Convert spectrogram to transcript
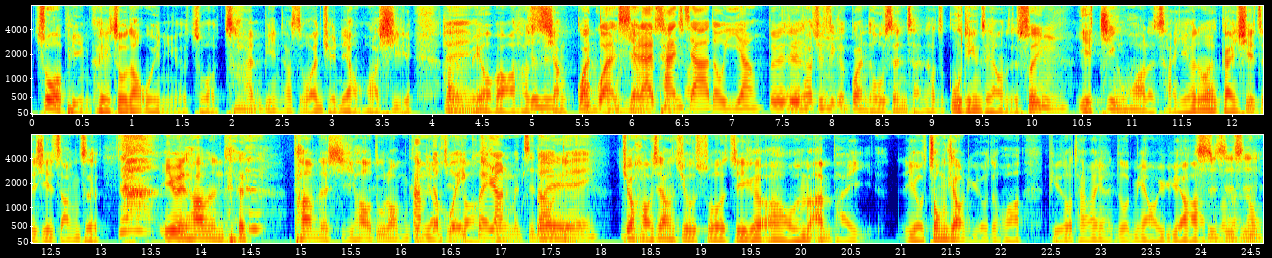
作品可以做到为你而做，产品它是完全量化系列，它没有办法，它是像罐头一样。谁来参加都一样。对对对，它就是一个罐头生产，它是固定这样子，所以也进化了产业。那么感谢这些长者，因为他们的 他们的喜好度让我们更了解到，回馈让你们知道，对，就好像就是说这个呃，我们安排。有宗教旅游的话，比如说台湾有很多庙宇啊，什么那种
